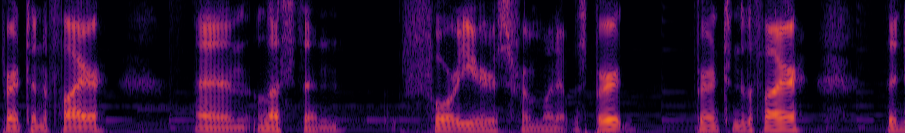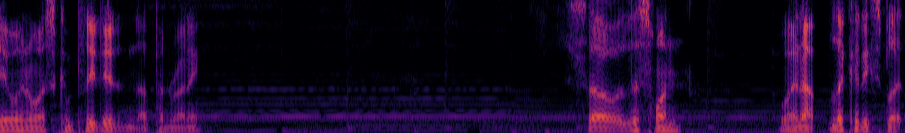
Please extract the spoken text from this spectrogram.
burnt in a fire, and less than four years from when it was burnt, burnt into the fire, the new one was completed and up and running. So this one went up lickety split.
